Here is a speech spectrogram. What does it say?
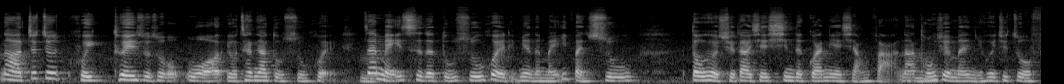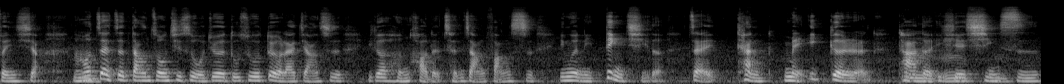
那就就回推，就是说我有参加读书会，在每一次的读书会里面的每一本书，都会有学到一些新的观念想法。那同学们也会去做分享，然后在这当中，其实我觉得读书对我来讲是一个很好的成长方式，因为你定期的在看每一个人他的一些心思。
